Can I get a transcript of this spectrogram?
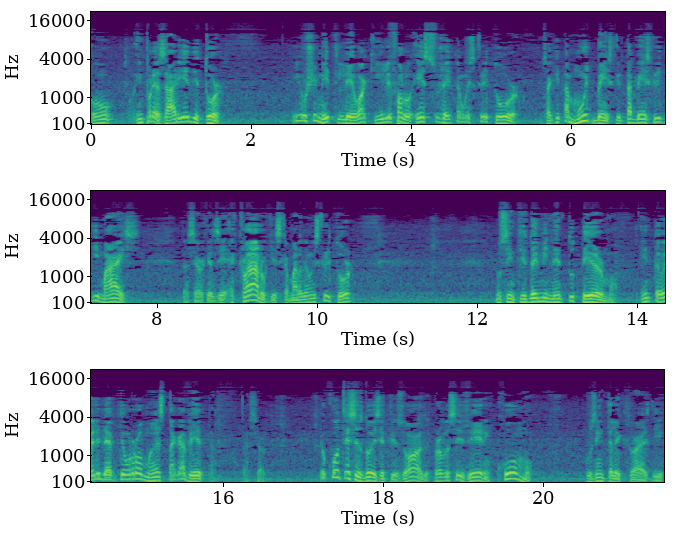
um empresário e editor. E o Schmidt leu aquilo e falou: Esse sujeito é um escritor. Isso aqui está muito bem escrito, está bem escrito demais. Tá certo? Quer dizer, é claro que esse camarada é um escritor, no sentido eminente do termo. Então ele deve ter um romance na gaveta. Tá certo? Eu conto esses dois episódios para vocês verem como os intelectuais de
